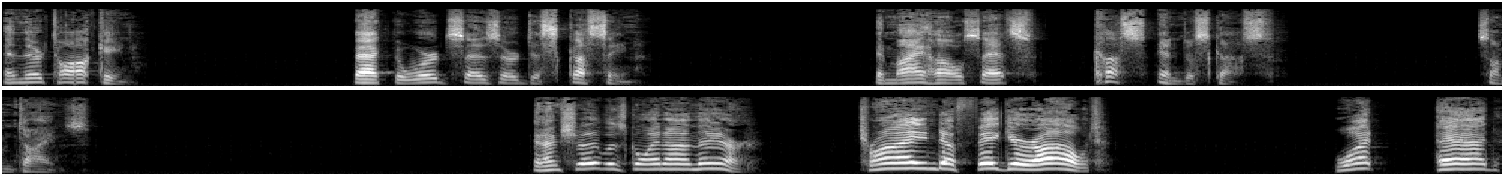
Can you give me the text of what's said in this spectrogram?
And they're talking. In fact, the word says they're discussing. In my house, that's cuss and discuss sometimes. And I'm sure it was going on there, trying to figure out what had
